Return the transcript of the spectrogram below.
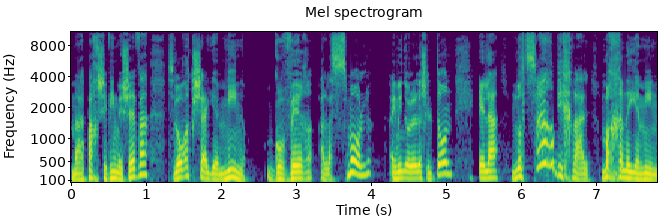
מהפך 77, זה לא רק שהימין גובר על השמאל, הימין עולה לשלטון, אלא נוצר בכלל מחנה ימין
